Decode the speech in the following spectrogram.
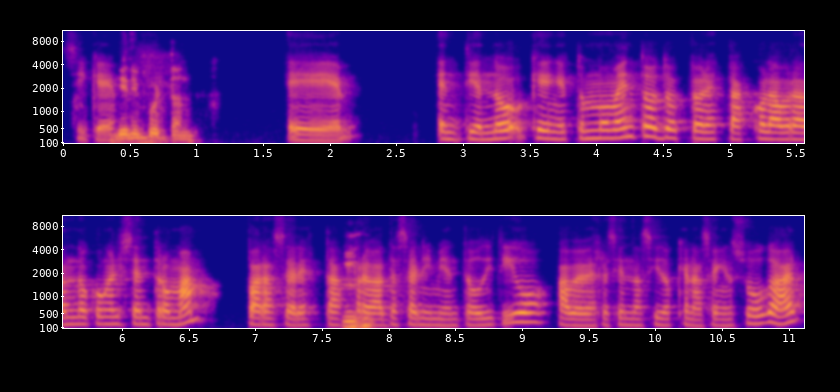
Así que... Bien importante. Entiendo que en estos momentos, doctor, estás colaborando con el Centro MAM para hacer estas pruebas de cernimiento auditivo a bebés recién nacidos que nacen en su hogar,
